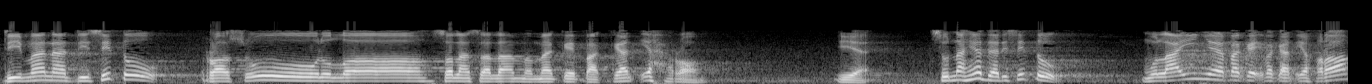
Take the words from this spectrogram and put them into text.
di mana di situ Rasulullah sallallahu alaihi wasallam memakai pakaian ihram. Iya. Sunnahnya dari situ. Mulainya pakai pakaian ihram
